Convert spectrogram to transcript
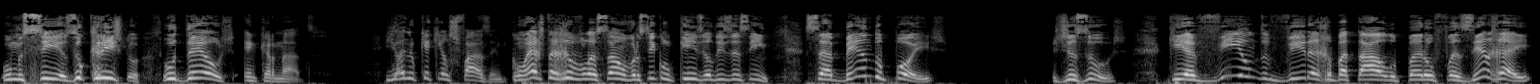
o Messias, o Cristo, o Deus encarnado. E olha o que é que eles fazem. Com esta revelação, versículo 15, ele diz assim: Sabendo, pois, Jesus, que haviam de vir arrebatá-lo para o fazer rei,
